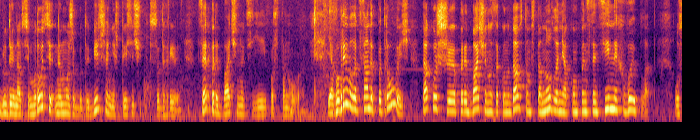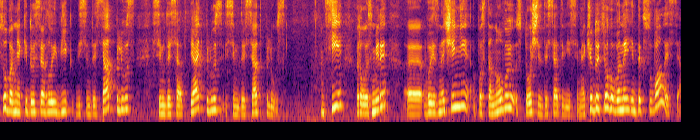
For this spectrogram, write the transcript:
людина в цьому році не може бути більше ніж 1500 гривень. Це передбачено цією постановою. Як говорив Олександр Петрович, також е, передбачено законодавством встановлення компенсаційних виплат особам, які досягли вік 80 75 70 Ці розміри е, визначені постановою 168. Якщо до цього вони індексувалися,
